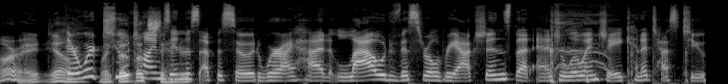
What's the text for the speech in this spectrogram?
all right, yeah. There were like, two that- that's times in this episode where I had loud, visceral reactions that Angelo and Jay can attest to.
